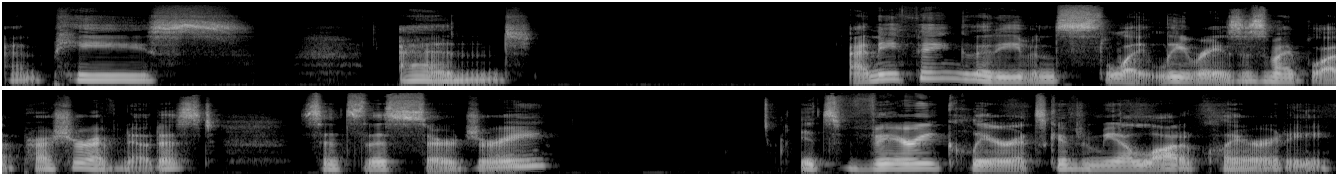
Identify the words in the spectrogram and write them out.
and peace And anything that even slightly raises my blood pressure, I've noticed since this surgery, it's very clear. It's given me a lot of clarity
